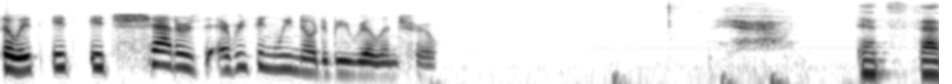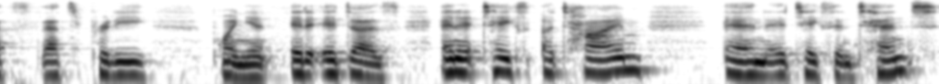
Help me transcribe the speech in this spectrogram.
So it, it, it shatters everything we know to be real and true. Yeah, that's that's that's pretty poignant. It it does, and it takes a time, and it takes intent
